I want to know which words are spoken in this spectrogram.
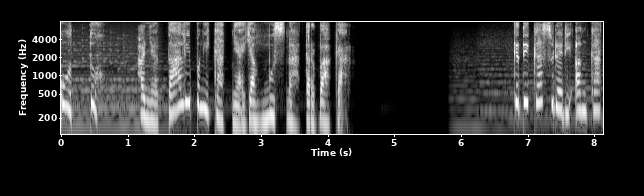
utuh hanya tali pengikatnya yang musnah terbakar. Ketika sudah diangkat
